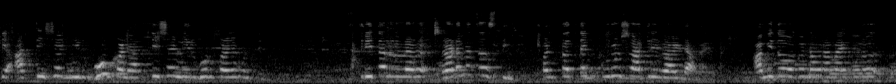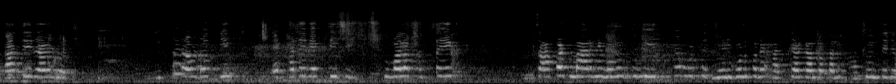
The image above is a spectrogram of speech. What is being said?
ती अतिशय निर्घुणपणे अतिशय निर्घुणपणे होती. स्त्री तर रड- रडतच असती पण प्रत्येक पुरुष रात्री रडला. आम्ही दोघं नवरा बायको रात्री रडलो. इतकं रडलो की एखाद्या व्यक्तीची तुम्हाला फक्त एक चापट मारणी म्हणून तुम्ही इतकं मोठं निर्गुणपणे हत्या करतात आणि हसून त्याचे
